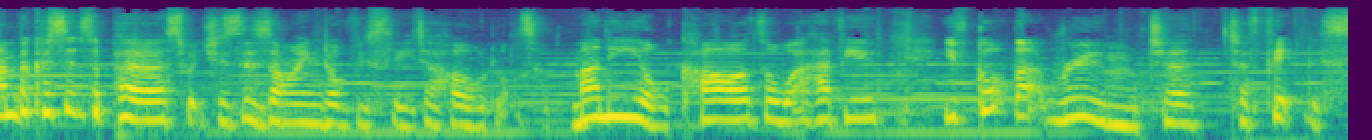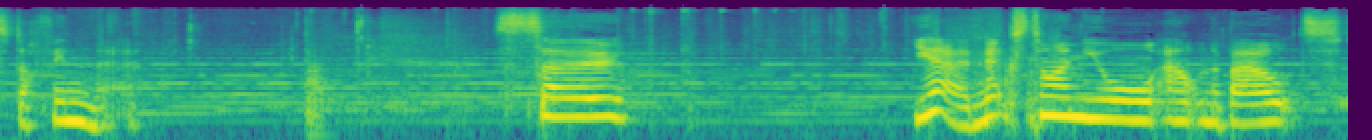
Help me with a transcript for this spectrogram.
And because it's a purse which is designed obviously to hold lots of money or cards or what have you, you've got that room to, to fit this stuff in there. So yeah, next time you're out and about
